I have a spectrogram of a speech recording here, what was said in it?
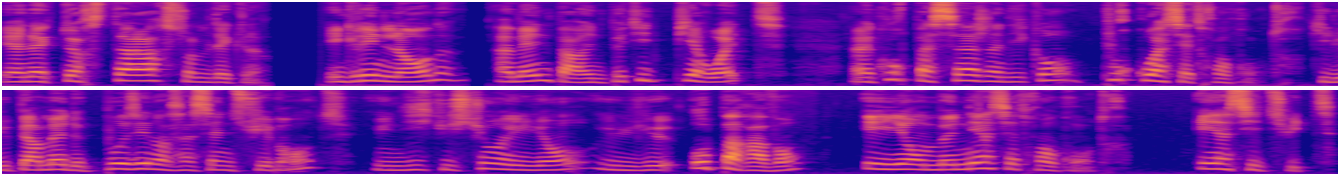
et un acteur star sur le déclin. Et Greenland amène par une petite pirouette un court passage indiquant pourquoi cette rencontre, qui lui permet de poser dans sa scène suivante une discussion ayant eu lieu auparavant ayant mené à cette rencontre, et ainsi de suite.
